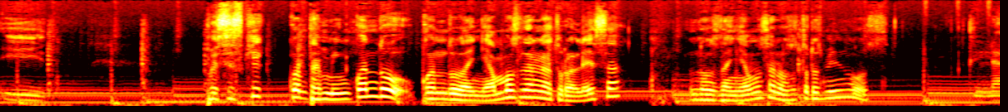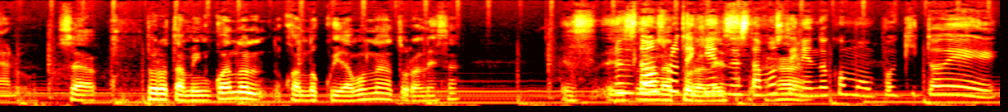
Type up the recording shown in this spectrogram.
Y pues es que también cuando cuando dañamos la naturaleza, nos dañamos a nosotros mismos. Claro. O sea, pero también cuando cuando cuidamos la naturaleza es, es Nos la estamos protegiendo, estamos Ajá. teniendo como un poquito de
